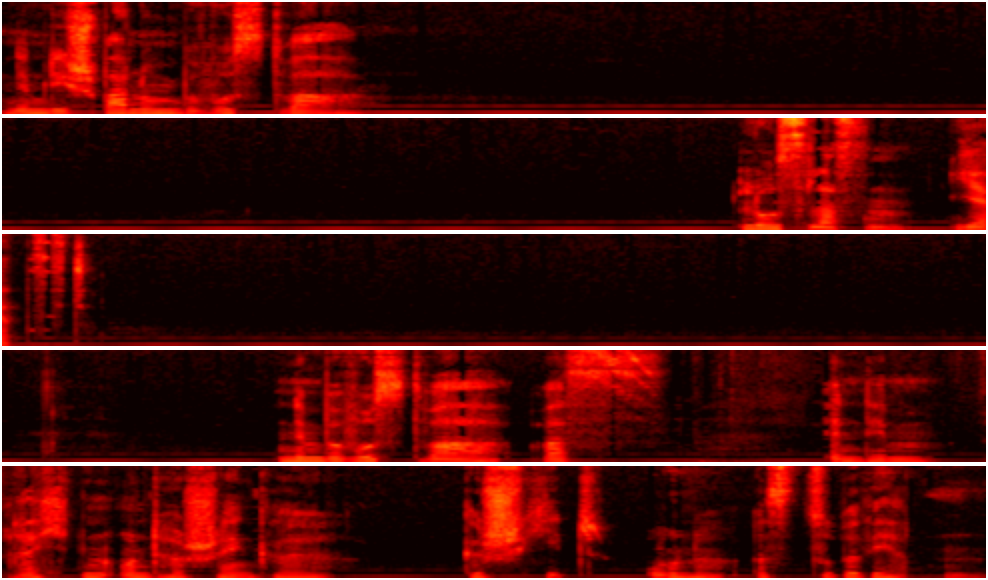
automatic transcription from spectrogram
Nimm die Spannung bewusst wahr. Loslassen jetzt. Nimm bewusst wahr, was in dem rechten Unterschenkel geschieht, ohne es zu bewerten.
